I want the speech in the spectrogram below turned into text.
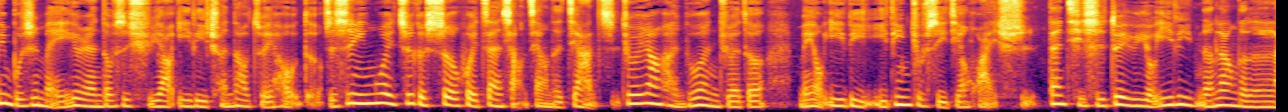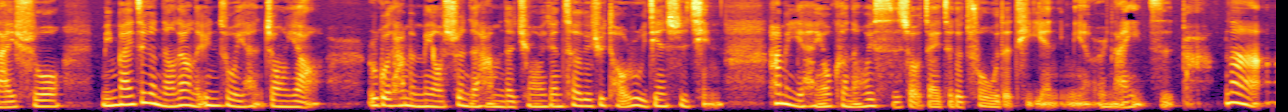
并不是每一个人都是需要毅力撑到最后的，只是因为这个社会赞赏这样的价值，就会让很多人觉得没有毅力一定就是一件坏事。但其实对于有毅力能量的人来说，明白这个能量的运作也很重要。如果他们没有顺着他们的权威跟策略去投入一件事情，他们也很有可能会死守在这个错误的体验里面而难以自拔。那。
